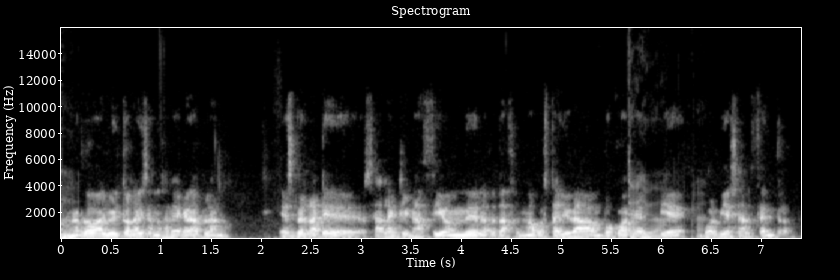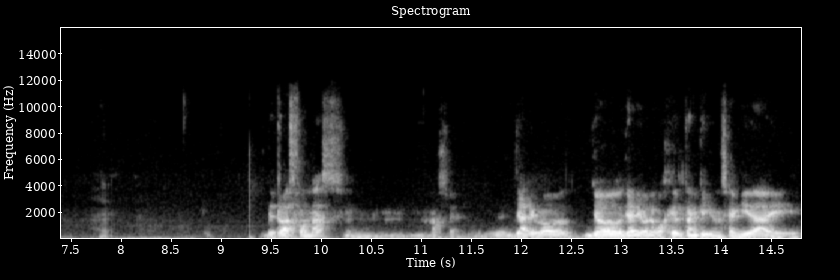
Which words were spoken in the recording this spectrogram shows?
no he probado el Virtualizer no sabía que era plano. Es verdad que o sea, la inclinación de la plataforma pues, te ayudaba un poco a Te que el pie claro. volviese al centro. De todas formas, mm, no sé. Ya digo, yo ya digo, le cogí el tranquillo enseguida y,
